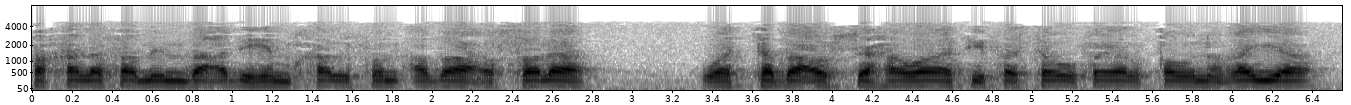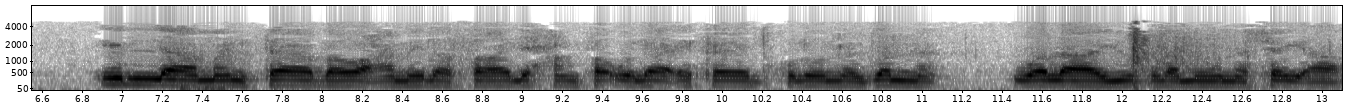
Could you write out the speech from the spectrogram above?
فخلف من بعدهم خلف أضاعوا الصلاة واتبعوا الشهوات فسوف يلقون غيا. إلا من تاب وعمل صالحا فأولئك يدخلون الجنة ولا يظلمون شيئا.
